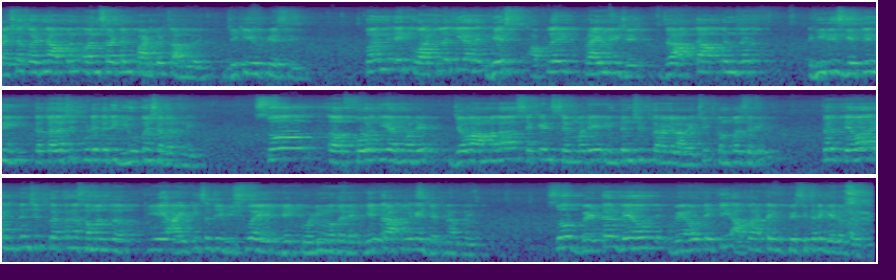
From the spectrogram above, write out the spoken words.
त्याच्याकडनं आपण अनसर्टन पार्टकडं चाललो आहे जे की यू पी एस सी पण एक वाटलं की यार हेच आपलं एक प्राईम एज आहे. जर आत्ता आपण जर ही रिस्क घेतली नाही तर कदाचित पुढे कधी घेऊ पण शकत नाही. सो फोर्थ इयरमध्ये जेव्हा आम्हाला सेकंड सेममध्ये इंटर्नशिप करावी लागायची कंपल्सरी तर तेव्हा इंटर्नशिप करताना समजलं की आय टीचं जे विश्व आहे हे कोडिंग वगैरे हे तर आपल्याला काही झेपणार नाही. So better way out way out आहे की आपण आता एस सीकडे गेलं पाहिजे.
